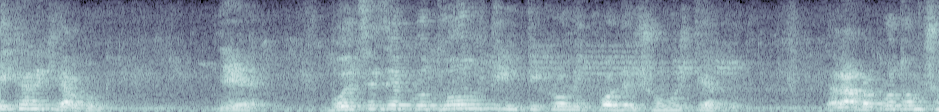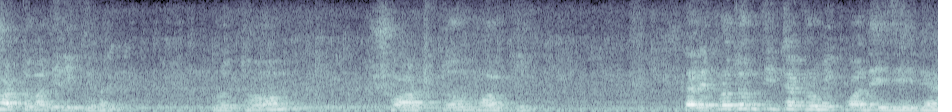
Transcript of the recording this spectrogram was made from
এইখানে খেয়াল করুন যে বলছে যে প্রথম তিনটি ক্রমিক পদের সমষ্টি এত। তাহলে আমরা প্রথম শর্ত মতে লিখতে পারি। প্রথম শর্ত মতে তাহলে প্রথম তিনটা ক্রমিক পদ যে এটা,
